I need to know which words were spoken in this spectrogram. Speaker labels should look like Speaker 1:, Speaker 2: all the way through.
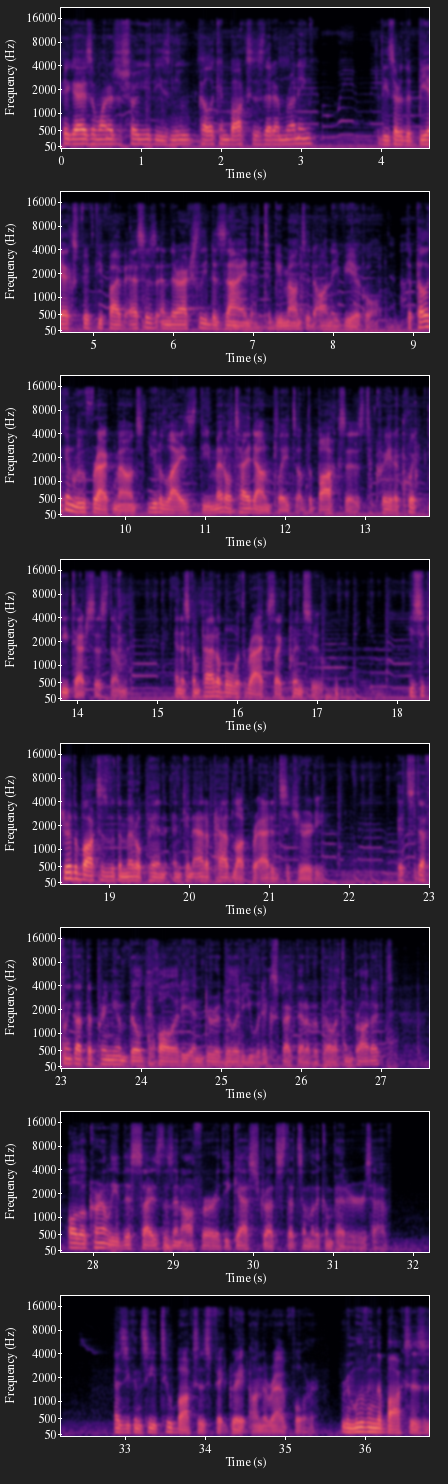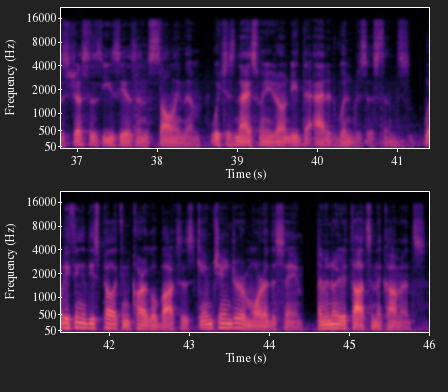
Speaker 1: Hey guys, I wanted to show you these new Pelican boxes that I'm running. These are the BX55Ss and they're actually designed to be mounted on a vehicle. The Pelican roof rack mounts utilize the metal tie-down plates of the boxes to create a quick detach system and is compatible with racks like Prinsu. You secure the boxes with a metal pin and can add a padlock for added security. It's definitely got the premium build quality and durability you would expect out of a Pelican product, although currently this size doesn't offer the gas struts that some of the competitors have. As you can see, two boxes fit great on the RAV4. Removing the boxes is just as easy as installing them, which is nice when you don't need the added wind resistance. What do you think of these Pelican cargo boxes? Game changer or more of the same? Let me know your thoughts in the comments.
